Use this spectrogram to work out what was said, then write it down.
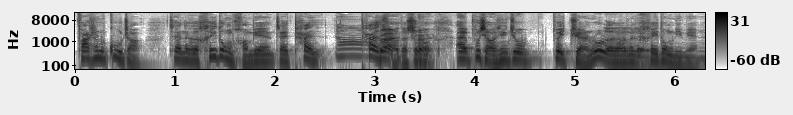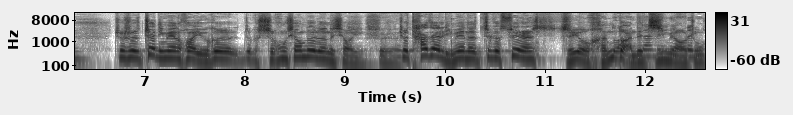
发生了故障，在那个黑洞旁边在探哦。探索的时候转，哎，不小心就被卷入了到那个黑洞里面。嗯就是这里面的话有个这个时空相对论的效应，是是，就他在里面的这个虽然只有很短的几秒钟，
